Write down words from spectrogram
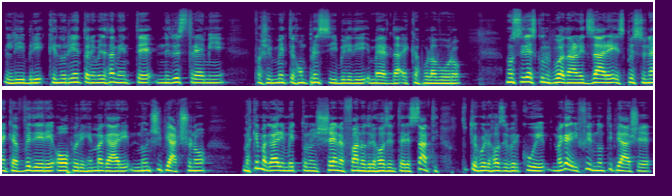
libri che non rientrano immediatamente nei due estremi facilmente comprensibili di merda e capolavoro. Non si riescono più ad analizzare e spesso neanche a vedere opere che magari non ci piacciono, ma che magari mettono in scena e fanno delle cose interessanti. Tutte quelle cose per cui magari il film non ti piace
